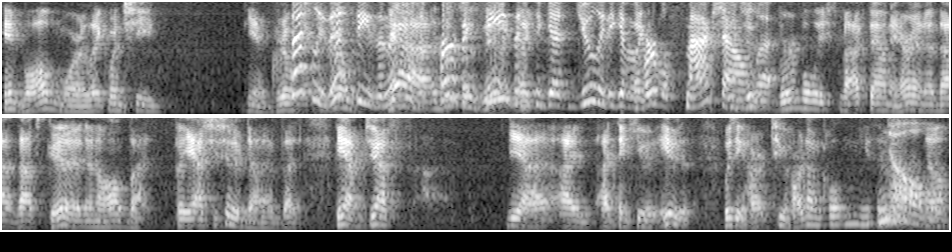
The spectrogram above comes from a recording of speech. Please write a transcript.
involved more. Like when she, you know, grilled, Especially this grilled- season. This Yeah, was the perfect season Like, to get Julie to give a like, verbal She smackdown. just but verbally smacked down Aaryn, and that that's good and all, but but yeah, she should have done it. But yeah, Jeff. Yeah, I I think he he was was he hard too hard on Colton? You think? No. no,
